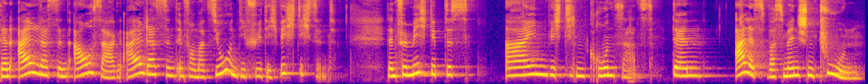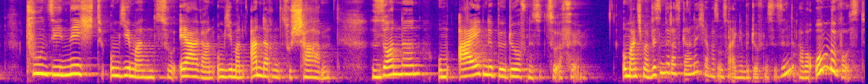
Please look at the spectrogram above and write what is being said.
Denn all das sind Aussagen, all das sind Informationen, die für dich wichtig sind. Denn für mich gibt es einen wichtigen Grundsatz. Denn alles, was Menschen tun, tun sie nicht, um jemanden zu ärgern, um jemand anderem zu schaden, sondern um eigene Bedürfnisse zu erfüllen. Und manchmal wissen wir das gar nicht, was unsere eigenen Bedürfnisse sind, aber unbewusst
